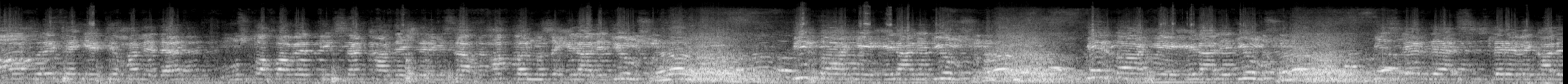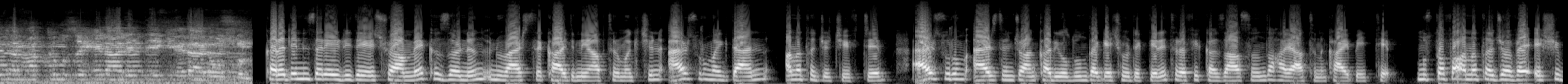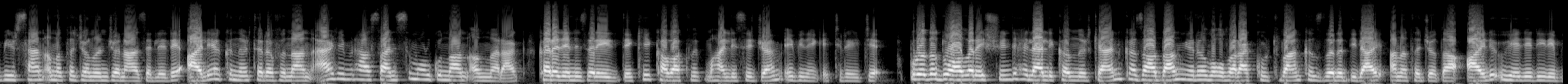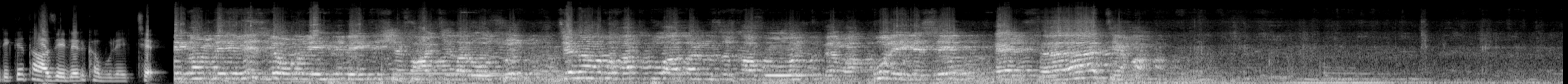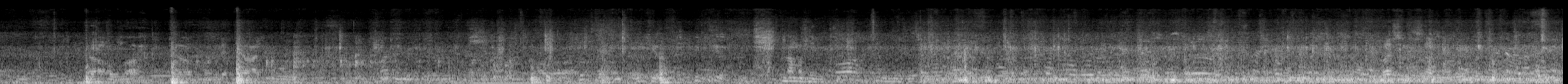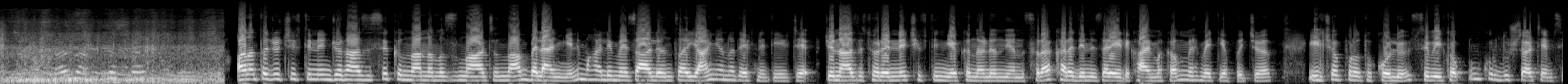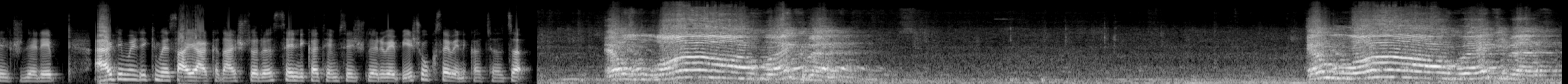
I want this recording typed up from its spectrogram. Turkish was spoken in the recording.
ahirete irtihal eden Mustafa ve Bilsen kardeşlerimize haklarınızı helal ediyor musunuz? Bir dahi helal ediyor musunuz? Bir dahi helal ediyor musunuz? Bizler de sizlere vekaleten hakkımızı helal ettik, helal olsun. Karadeniz Ereğli'de yaşayan ve kızlarının üniversite kaydını yaptırmak için Erzurum'a giden Anatacı çifti, Erzurum Erzincan karayolunda geçirdikleri trafik kazasında hayatını kaybetti. Mustafa Anataca ve eşi Birsen Anataca'nın cenazeleri aile yakınları tarafından Erdemir Hastanesi morgundan alınarak Karadeniz Ereğli'deki Kavaklık Mahallesi Cem evine getirildi. Burada dualar eşliğinde helallik alınırken kazadan yaralı olarak kurtulan kızları Dilay Anataca da aile üyeleriyle birlikte taziyeleri kabul etti. Peygamberimiz ve onun ehli beyti şefaatçıları olsun. Cenab-ı Hak dualarınızı kabul ve makbul eylesin. El Fatiha. Bitiyor. Bitiyor. Namazı bitiyor. Başınıza. Nereden? Anatacı çiftinin cenazesi kılınan namazın ardından Belen Yeni Mahalle mezarlığında yan yana defnedildi. Cenaze törenine çiftin yakınlarının yanı sıra Karadeniz Ereğli Kaymakamı Mehmet Yapıcı, ilçe protokolü, sivil toplum kuruluşları temsilcileri, Erdemir'deki mesai arkadaşları, sendika temsilcileri ve birçok seveni katıldı. Allahu Ekber. Allahu Ekber.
